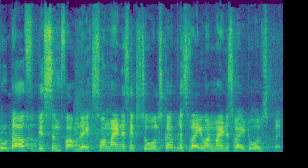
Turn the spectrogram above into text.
root of distance formula x1 minus x2 whole square plus y1 minus y2 whole square.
